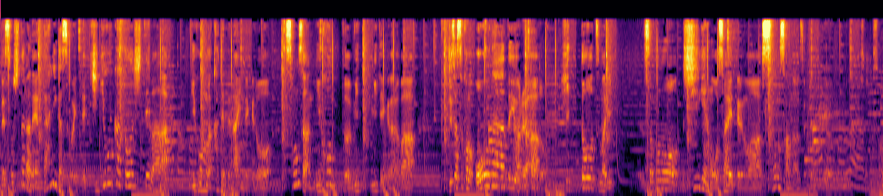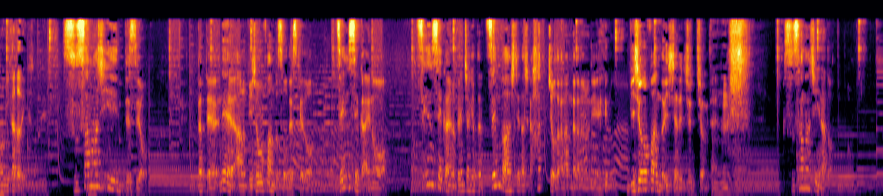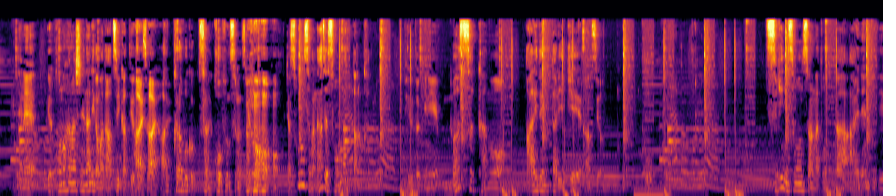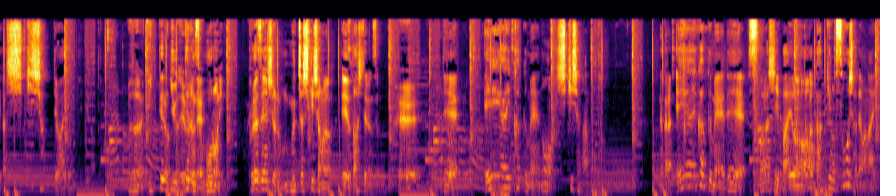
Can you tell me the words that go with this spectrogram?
でそしたらね何がすごいって起業家としては日本が勝ててないんだけど孫さん日本と見見ていくならば実はそこのオーナーというか筆頭つまりそこの資源を抑えてるのは孫さんなんですよ。ねそうその見方でいくとね。凄まじいですよ。だってねあのビジョンファンドそうですけど全世界の全世界のベンチャーキャピタル全部合わせて確か8兆だかなんだかなのにビジョンファンド1社で10兆みたいな。凄まじいなとでねいやこの話で何がまた熱いかっていうとですよ、はいはいはい。こっから僕さらに興奮するんですけど じゃあ孫さんがなぜそうなったのかっていう時にまさかのアイデンタリー経営なんですよ。次に孫さんが取ったアイデンティティが指揮者っていうアイデンティティだとそうだね言ってるんです言かってるんですよ自もろに。プレゼン資料にむっちゃ指揮者の絵を出してるんですよ。へで AI 革命の指揮者なんだとだから AI 革命で素晴らしいバイオリンとか楽器の奏者ではないと。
